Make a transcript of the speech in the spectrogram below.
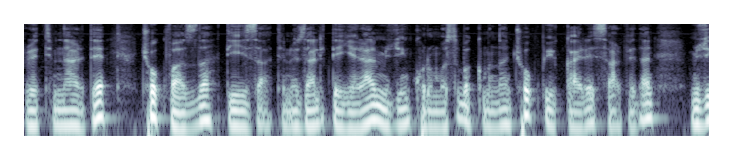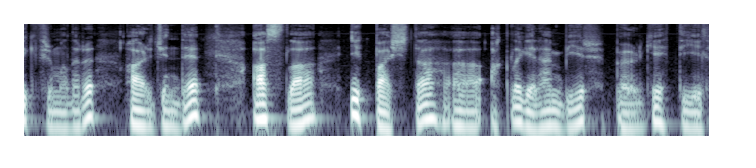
üretimler de çok fazla değil zaten. Özellikle yerel müziğin korunması bakımından çok büyük gayret sarf eden müzik firmaları haricinde asla ilk başta e, akla gelen bir bölge değil.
